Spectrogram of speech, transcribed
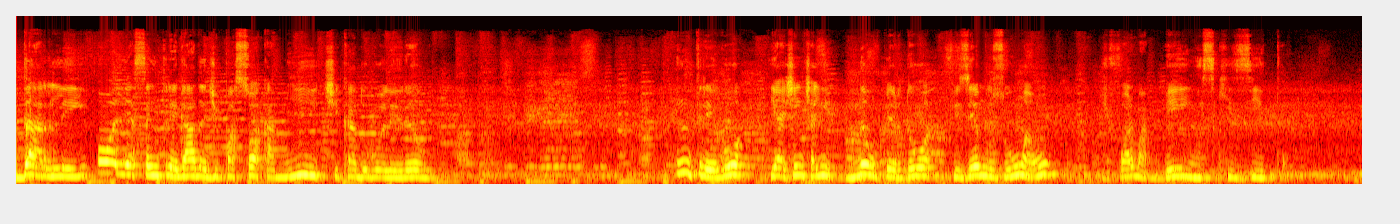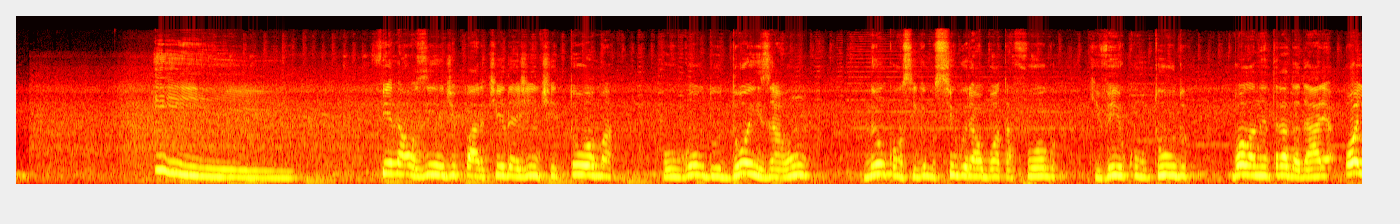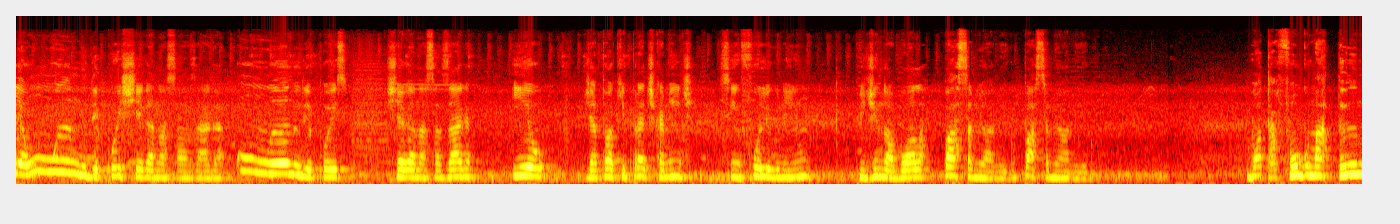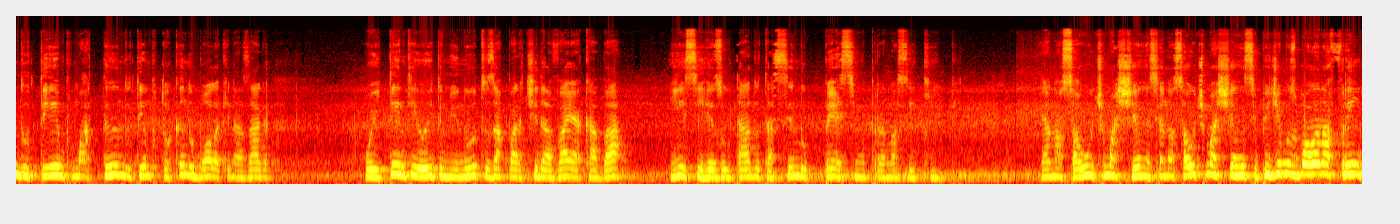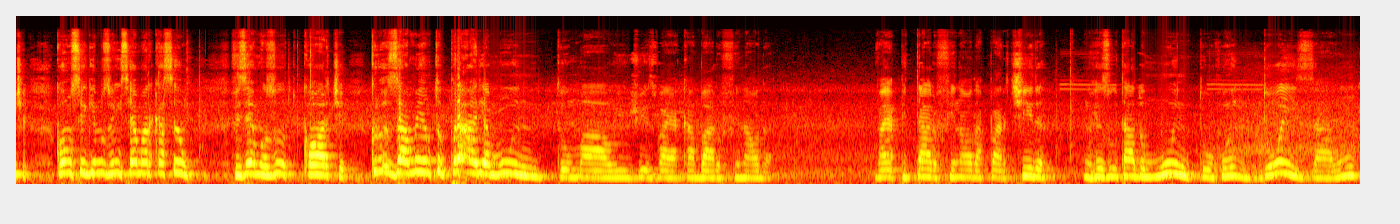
Darley, olha essa entregada de paçoca mítica do goleirão. Entregou e a gente ali não perdoa. Fizemos o 1 a 1 de forma bem esquisita. E finalzinho de partida a gente toma o gol do 2 a 1. Não conseguimos segurar o Botafogo que veio com tudo, bola na entrada da área. Olha, um ano depois chega a nossa zaga, um ano depois chega a nossa zaga e eu já tô aqui praticamente sem fôlego nenhum, pedindo a bola. Passa, meu amigo, passa, meu amigo. Botafogo matando o tempo, matando o tempo, tocando bola aqui na zaga. 88 minutos, a partida vai acabar e esse resultado está sendo péssimo para nossa equipe. É a nossa última chance, é a nossa última chance. Pedimos bola na frente, conseguimos vencer a marcação. Fizemos o corte, cruzamento para área, muito mal. E o juiz vai acabar o final da. Vai apitar o final da partida. Um resultado muito ruim, 2 a 1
